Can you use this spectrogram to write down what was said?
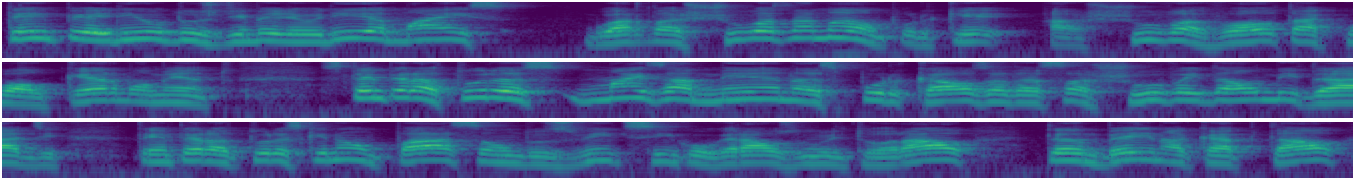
Tem períodos de melhoria, mas guarda-chuvas na mão, porque a chuva volta a qualquer momento. As temperaturas mais amenas por causa dessa chuva e da umidade. Temperaturas que não passam dos 25 graus no litoral, também na capital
